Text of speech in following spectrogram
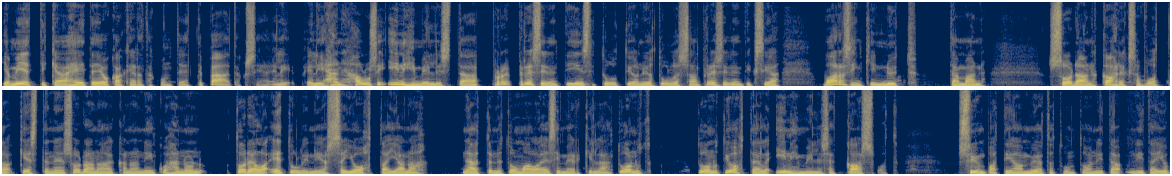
ja miettikää heitä joka kerta, kun teette päätöksiä. Eli, eli hän halusi inhimillistää pre- presidenttiinstituution jo tullessaan presidentiksi ja varsinkin nyt tämän sodan, kahdeksan vuotta kestäneen sodan aikana, niin kuin hän on todella etulinjassa johtajana näyttänyt omalla esimerkillään, tuonut, tuonut johtajalle inhimilliset kasvot – sympatiaa, myötätuntoa niitä, niitä jo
